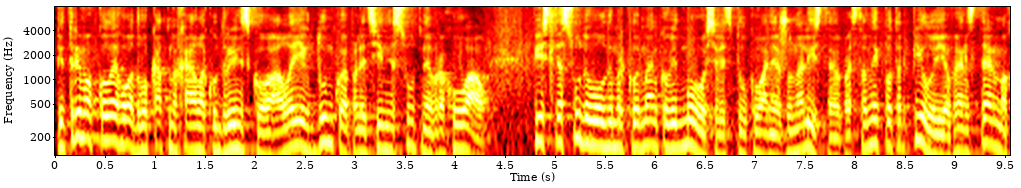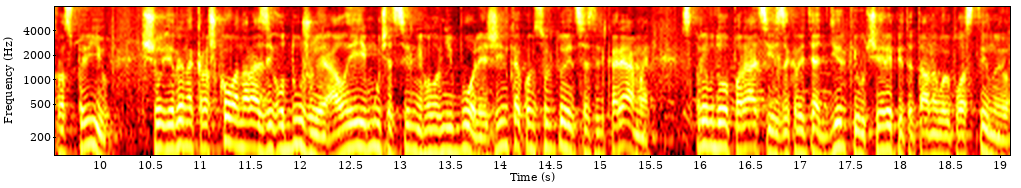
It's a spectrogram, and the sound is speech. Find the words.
Підтримав колегу адвокат Михайла Кудринського, але їх думку апеляційний суд не врахував. Після суду Володимир Клименко відмовився від спілкування з журналістами. Представник потерпілої Євген Стельмах розповів, що Ірина Крашкова наразі одужує, але її мучать сильні головні болі. Жінка консультується з лікарями з приводу операції з закриття дірки у черепі титановою пластиною.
